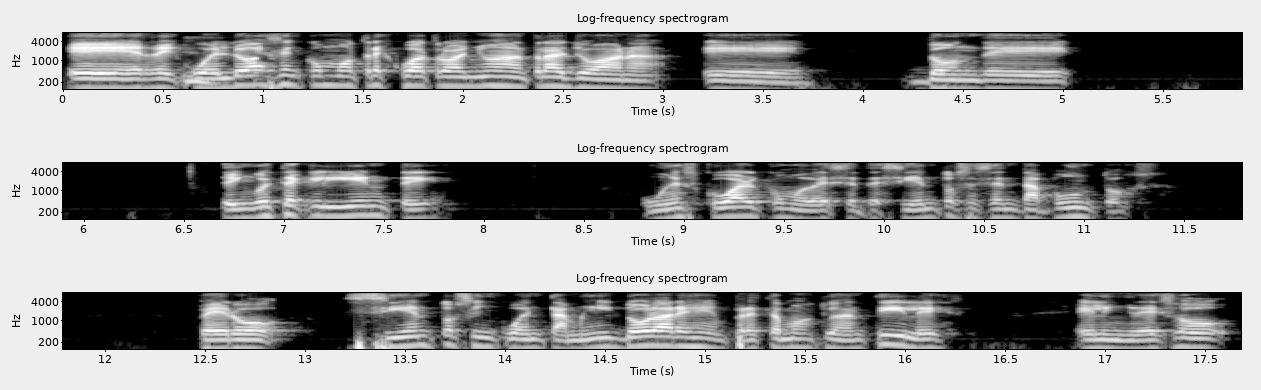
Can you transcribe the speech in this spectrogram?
Eh, recuerdo hace como 3, 4 años atrás, Joana, eh, donde tengo este cliente un score como de 760 puntos, pero 150 mil dólares en préstamos estudiantiles. El ingreso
